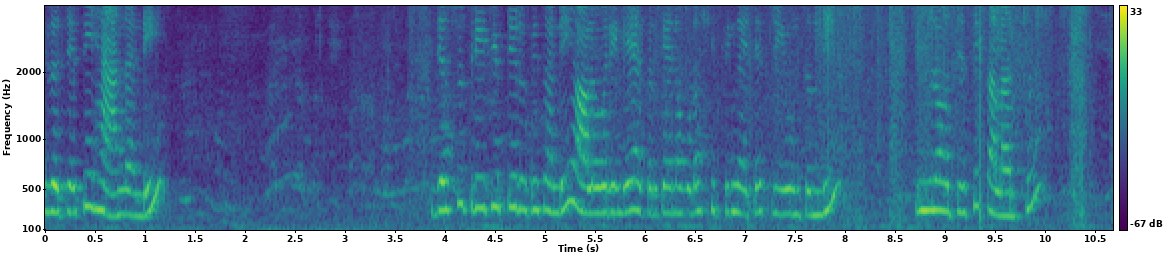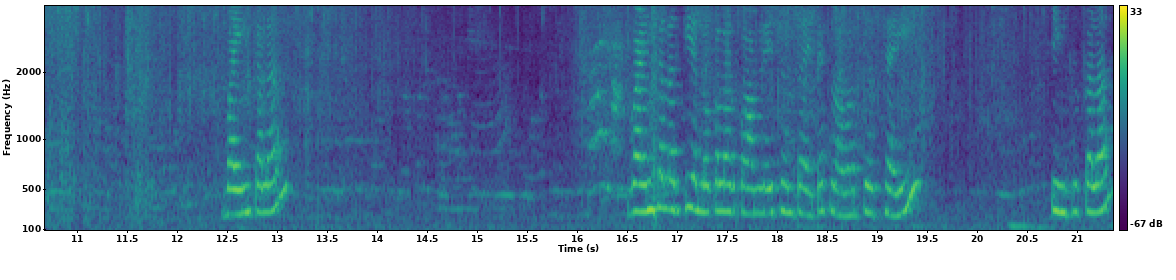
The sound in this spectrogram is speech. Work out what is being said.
ఇది వచ్చేసి హ్యాండ్ అండి. జస్ట్ త్రీ ఫిఫ్టీ రూపీస్ అండి. ఆల్ ఓవర్ ఇండియా ఎక్కడికైనా కూడా షిప్పింగ్ అయితే ఫ్రీ ఉంటుంది. ఇందులో వచ్చేసి కలర్స్. Wine colour. వైన్ కలర్కి ఎల్లో కలర్ కాంబినేషన్తో అయితే ఫ్లవర్స్ వచ్చాయి. Pink colour.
